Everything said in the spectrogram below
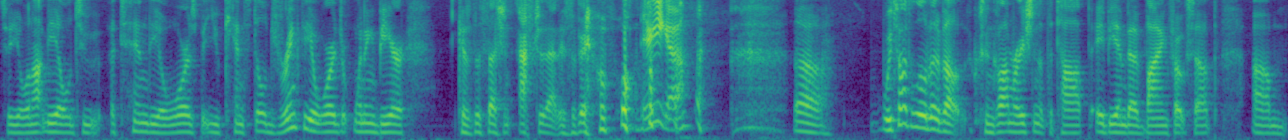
So, you will not be able to attend the awards, but you can still drink the award winning beer because the session after that is available. there you go. we talked a little bit about conglomeration at the top, AB InBev buying folks up. Um,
